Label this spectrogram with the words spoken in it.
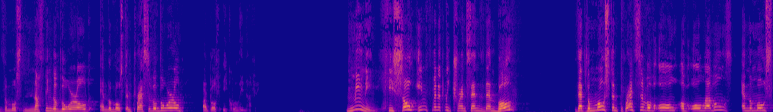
the most nothing of the world and the most impressive of the world are both equally nothing. Meaning, he so infinitely transcends them both that the most impressive of all of all levels and the most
